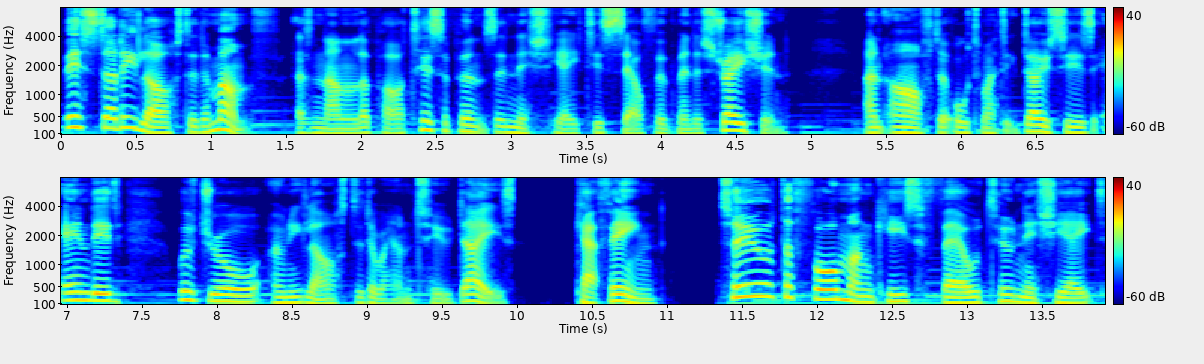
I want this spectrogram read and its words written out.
This study lasted a month as none of the participants initiated self-administration and after automatic doses ended, withdrawal only lasted around two days. Caffeine. Two of the four monkeys failed to initiate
